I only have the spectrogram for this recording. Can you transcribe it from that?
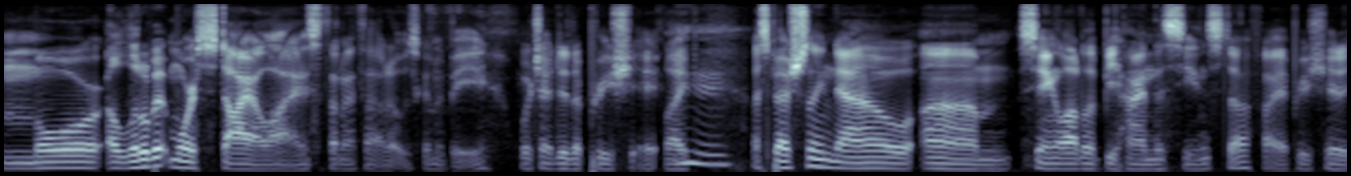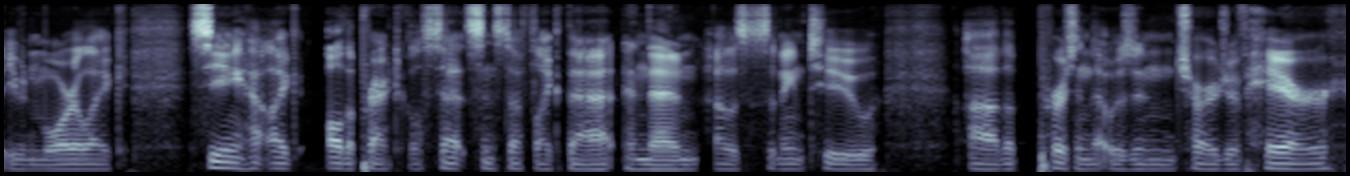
more a little bit more stylized than I thought it was going to be, which I did appreciate. Like Mhm. especially now um seeing a lot of the behind the scenes stuff, I appreciate it even more like seeing how like all the practical sets and stuff like that. And then I was listening to uh, the person that was in charge of hair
